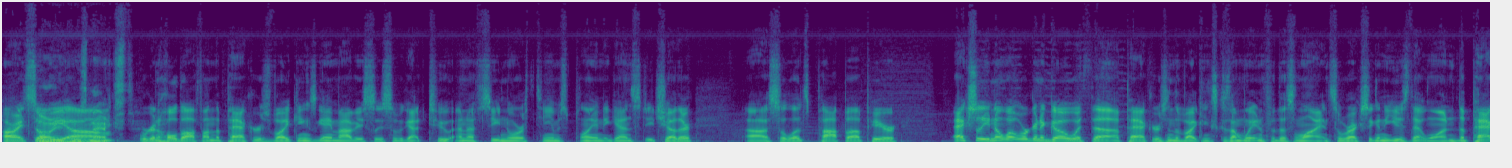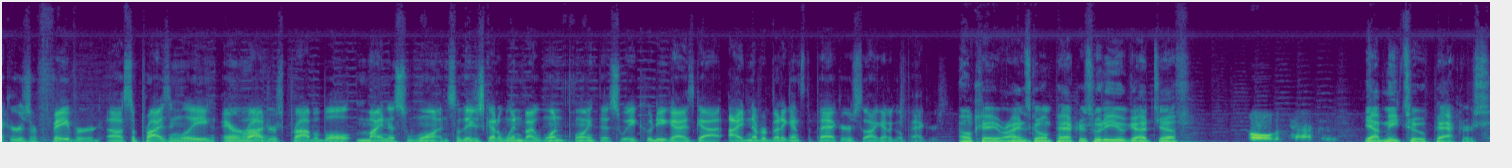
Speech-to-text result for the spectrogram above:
all right, so all we um, next? we're gonna hold off on the Packers Vikings game, obviously. So we got two NFC North teams playing against each other. Uh, so let's pop up here. Actually, you know what? We're gonna go with the Packers and the Vikings because I'm waiting for this line. So we're actually gonna use that one. The Packers are favored. Uh, surprisingly, Aaron Wow. Rodgers probable minus one. So they just got to win by one point this week. Who do you guys got? I'd never bet against the Packers, so I got to go Packers. Okay, Ryan's going Packers. Who do you got, Jeff? Oh, the Packers. Yeah, me too. Packers.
